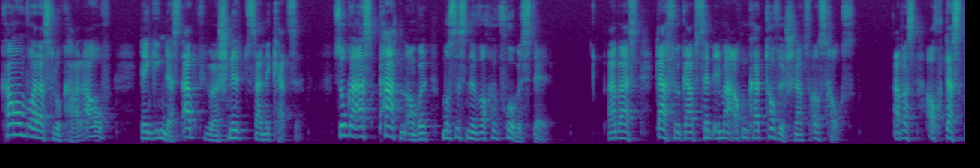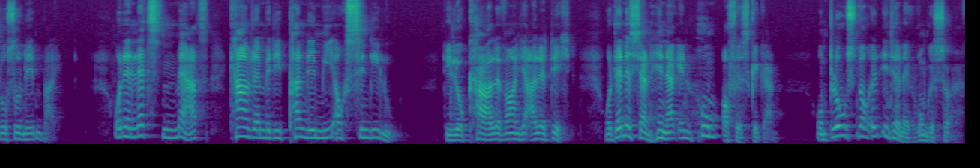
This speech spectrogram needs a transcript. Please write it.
Kaum war das Lokal auf, dann ging das ab wie überschnitt seine Katze. Sogar als Patenonkel musste es eine Woche vorbestellen. Aber dafür gab's dann immer auch einen Kartoffelschnaps aus Haus. Aber auch das bloß so nebenbei. Und im letzten März kam dann mit die Pandemie auch Cindy Lou. Die Lokale waren ja alle dicht. Und dann ist Jan Hinnack in Homeoffice gegangen und bloß noch im Internet rumgesurft.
